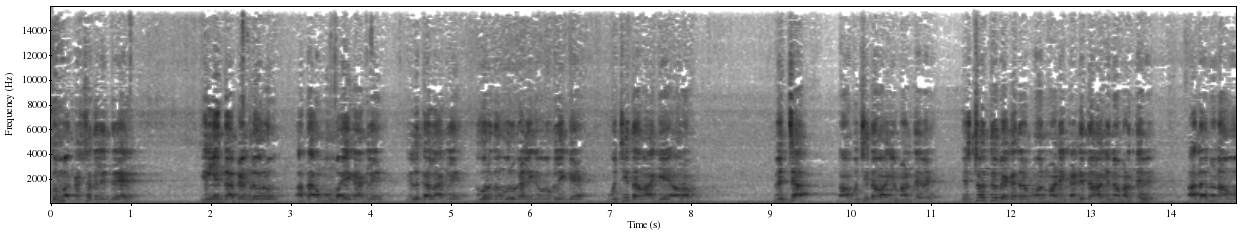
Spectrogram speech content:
ತುಂಬಾ ಕಷ್ಟದಲ್ಲಿದ್ರೆ ಇಲ್ಲಿಂದ ಬೆಂಗಳೂರು ಅಥವಾ ಮುಂಬೈಗಾಗ್ಲಿ, ಇಳಕಲ್ಲಾಗ್ಲಿ, ದೂರದ ಊರುಗಳಿಗೆ ಹೋಗ್ಲಿಕ್ಕೆ ಉಚಿತವಾಗಿ ಅವರ ವೆಚ್ಚ ನಾವು ಉಚಿತವಾಗಿ ಮಾಡ್ತೇವೆ. ಎಷ್ಟೊತ್ತು ಬೇಕಾದ್ರೆ ಫೋನ್ ಮಾಡಿ ಖಂಡಿತವಾಗಿ ನಾವು ಬರ್ತೇವೆ. ಅದನ್ನು ನಾವು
